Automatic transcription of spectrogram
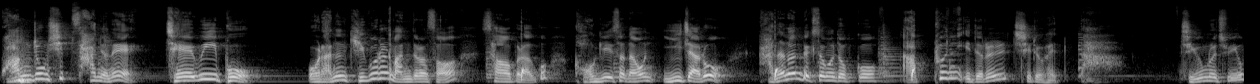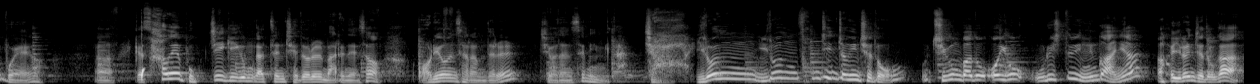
광종 14년에 제위보라는 기구를 만들어서 사업을 하고 거기에서 나온 이자로 가난한 백성을 돕고 아픈 이들을 치료했다. 지금으로 치면 이거 뭐예요? 어, 그러니까 사회복지기금 같은 제도를 마련해서 어려운 사람들을 지원한 셈입니다. 자, 이런 이런 선진적인 제도 지금 봐도 어 이거 우리 시대도 있는 거 아니야? 아, 이런 제도가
